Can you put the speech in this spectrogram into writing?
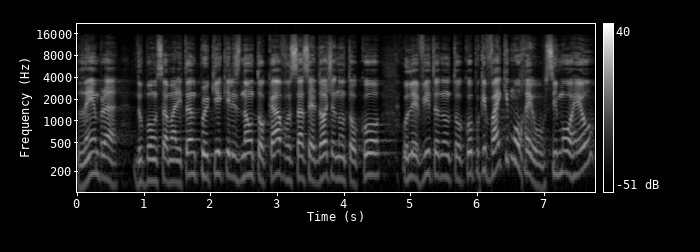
Lembra do bom samaritano? Por que, que eles não tocavam? O sacerdote não tocou, o levita não tocou, porque vai que morreu. Se morreu,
